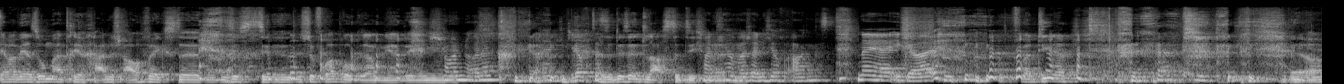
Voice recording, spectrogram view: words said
Ja, aber wer so matriarchalisch aufwächst, das ist, das ist schon vorprogrammiert. irgendwie. schon, oder? Ja. Ich glaube, das Also das entlastet dich manche nicht. haben wahrscheinlich auch Angst. Naja, egal. Vor dir. ja.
